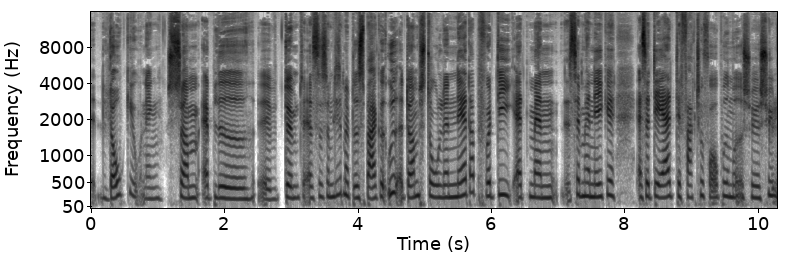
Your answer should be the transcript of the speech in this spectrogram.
øh, lovgivning, som er blevet øh, dømt, altså som ligesom er blevet sparket ud af domstolene, netop fordi, at man simpelthen ikke, altså det er et de facto forbud mod at søge asyl?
